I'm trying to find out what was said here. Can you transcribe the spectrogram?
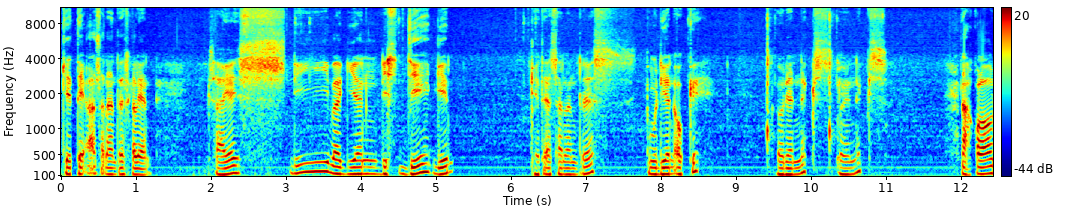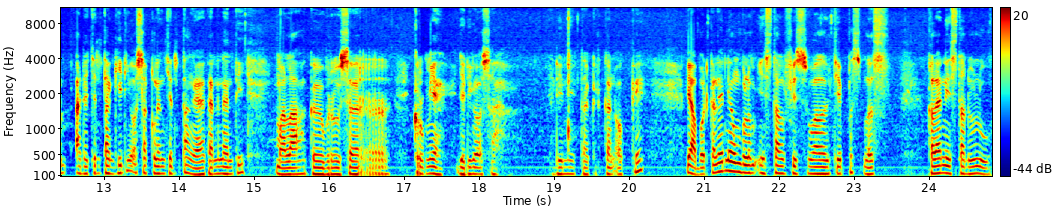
GTA San Andreas kalian. Saya di bagian disk J game. GTA San Andreas. Kemudian oke. Okay. kemudian next kemudian next. Nah kalau ada centang gini nggak usah kalian centang ya karena nanti malah ke browser Chrome nya jadi nggak usah jadi ini kita klikkan oke. Okay. ya buat kalian yang belum install Visual C++ kalian install dulu.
